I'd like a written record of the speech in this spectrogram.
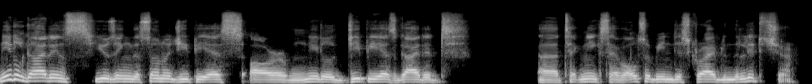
needle guidance using the Sono GPS or needle GPS guided uh, techniques have also been described in the literature.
